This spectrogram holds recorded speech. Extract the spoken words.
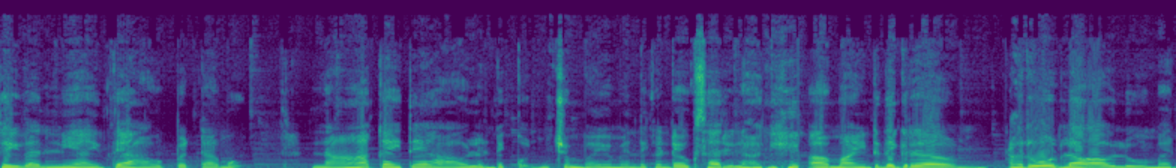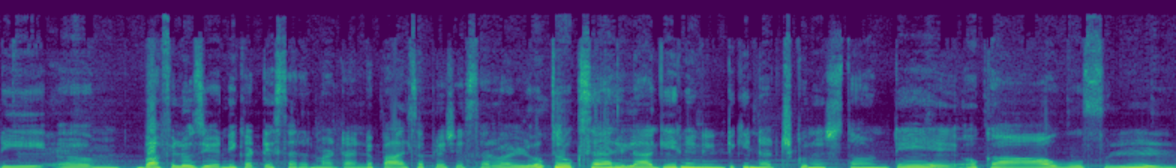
సో ఇవన్నీ అయితే ఆవుకు పెట్టాము. నాకైతే ఆవులంటే కొంచెం భయం. ఎందుకంటే ఒకసారి ఇలాగే మా ఇంటి దగ్గర రోడ్లో ఆవులు మరి బఫెలోస్ ఇవన్నీ కట్టేస్తారనమాట అంటే పాలు సప్లై చేస్తారు వాళ్ళు. సో ఒకసారి ఇలాగే నేను ఇంటికి నడుచుకుని వస్తూ ఉంటే ఒక ఆవు ఫుల్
